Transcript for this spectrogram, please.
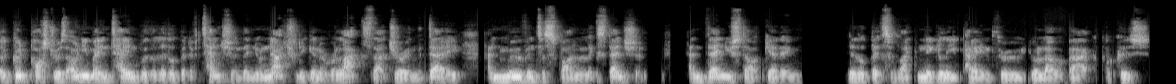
a, good posture is only maintained with a little bit of tension, then you're naturally going to relax that during the day and move into spinal extension. And then you start getting little bits of like niggly pain through your lower back because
